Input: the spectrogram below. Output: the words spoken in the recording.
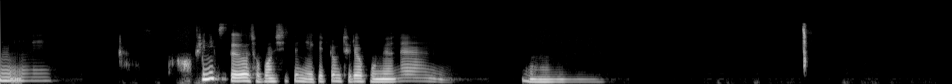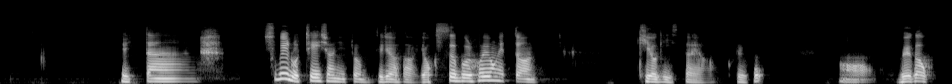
음, 어, 피닉스 저번 시즌 얘기 좀 드려보면은 음, 일단 수비 로테이션이 좀 느려서 역습을 허용했던 기억이 있어요. 그리고 어, 외곽으로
